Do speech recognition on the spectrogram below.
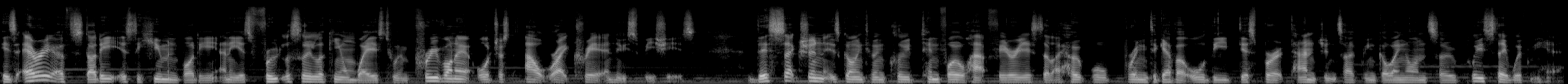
His area of study is the human body, and he is fruitlessly looking on ways to improve on it or just outright create a new species. This section is going to include tinfoil hat theories that I hope will bring together all the disparate tangents I've been going on, so please stay with me here.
